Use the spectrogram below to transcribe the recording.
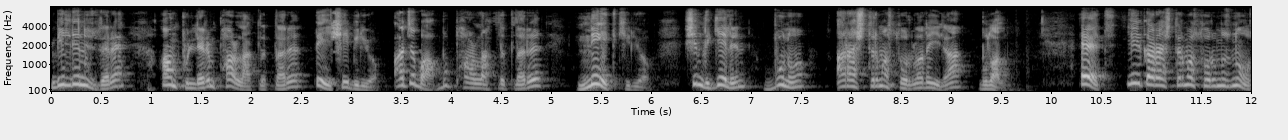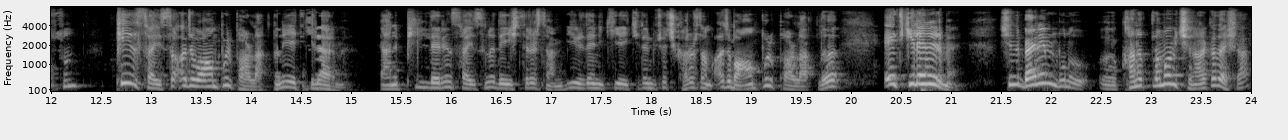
Bildiğiniz üzere ampullerin parlaklıkları değişebiliyor. Acaba bu parlaklıkları ne etkiliyor? Şimdi gelin bunu araştırma sorularıyla bulalım. Evet, ilk araştırma sorumuz ne olsun? Pil sayısı acaba ampul parlaklığını etkiler mi? Yani pillerin sayısını değiştirirsem, 1'den 2'ye, 2'den 3'e çıkarırsam acaba ampul parlaklığı etkilenir mi? Şimdi benim bunu e, kanıtlamam için arkadaşlar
